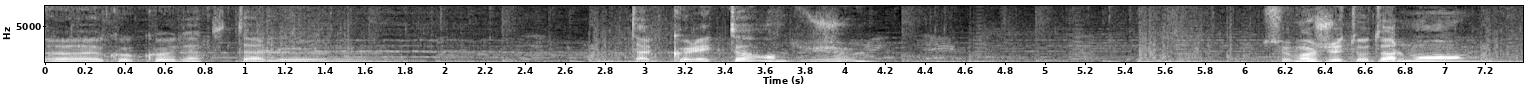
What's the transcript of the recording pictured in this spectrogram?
Euh, Coconut, t'as le... T'as le collector du jeu Parce que moi je l'ai totalement, hein.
